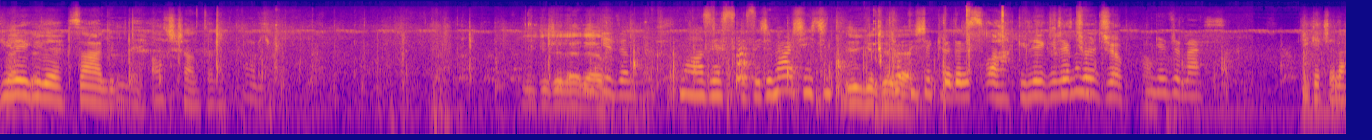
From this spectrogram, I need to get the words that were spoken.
Güle güle Salim Bey. Al şu çantanı. Muazzez teyzeciğim her şey için İyi geceler. çok teşekkür ederiz. Ah güle güle çocuğum. İyi geceler. İyi geceler.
